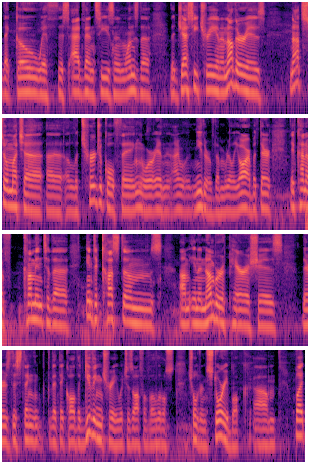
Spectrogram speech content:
that go with this Advent season. One's the the Jesse tree, and another is not so much a, a, a liturgical thing, or and I, neither of them really are, but they're they've kind of come into the into customs um, in a number of parishes. There's this thing that they call the giving tree, which is off of a little children's storybook. Um, but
